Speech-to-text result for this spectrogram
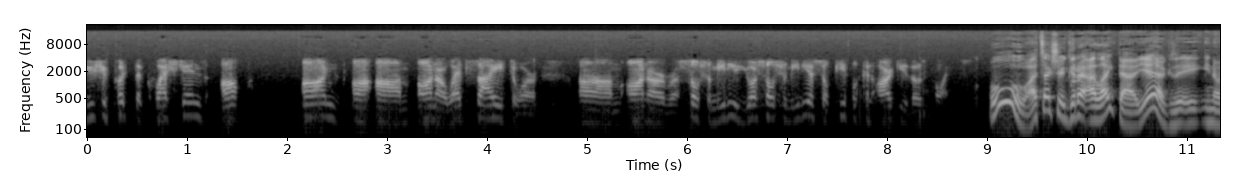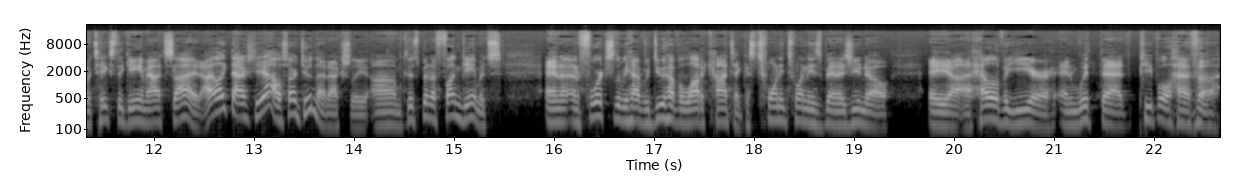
you should put the questions up on uh, um, on our website or um, on our social media, your social media, so people can argue those points. Ooh, that's actually a good. I like that. Yeah, because it you know it takes the game outside. I like that. Actually, yeah, I'll start doing that actually. Because um, it's been a fun game. It's and unfortunately we have we do have a lot of content because 2020 has been, as you know, a, a hell of a year. And with that, people have. Uh,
